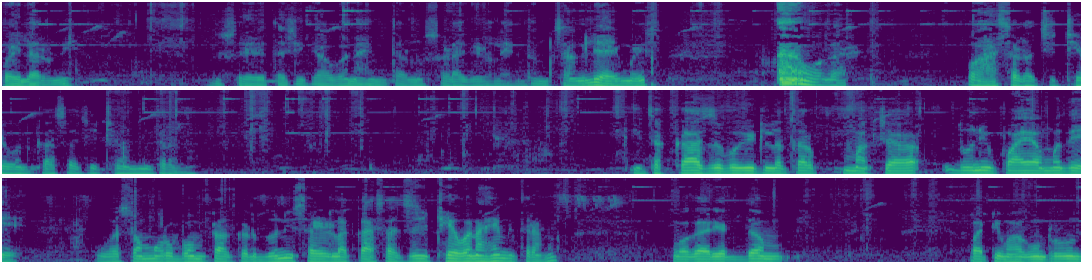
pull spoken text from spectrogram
पहिला ऋणी. दुसऱ्या वेताची गावं नाही. मित्रांनो सडा गिडाला एकदम चांगली आहे म्हैस. वगैरे पहा सडाची ठेवण कासाची ठेवण मित्रांनो. तिचा कास जर बघितला तर मागच्या दोन्ही पायामध्ये व समोर बोमटाकड दोन्ही साईडला कासाची ठेवण आहे मित्रांनो. वगार एकदम पाठीमागून रुंद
